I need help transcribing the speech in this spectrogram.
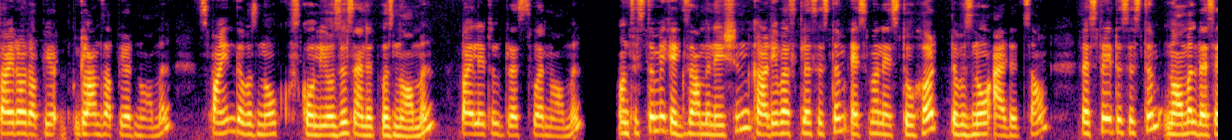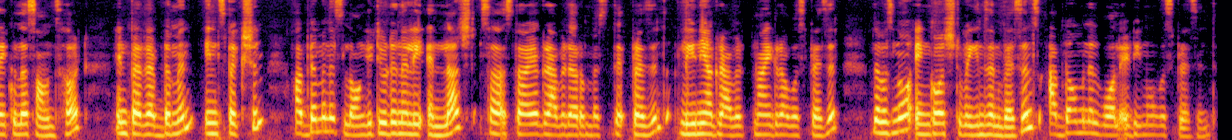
Thyroid appeared, glands appeared normal. Spine, there was no scoliosis and it was normal. Bilateral breasts were normal. On systemic examination, cardiovascular system S1, S2 heard. There was no added sound. Respiratory system, normal vesicular sounds heard. In per abdomen, inspection, abdomen is longitudinally enlarged. Striae gravidarum was present. Linea gravid- nigra was present. There was no engorged veins and vessels. Abdominal wall edema was present.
